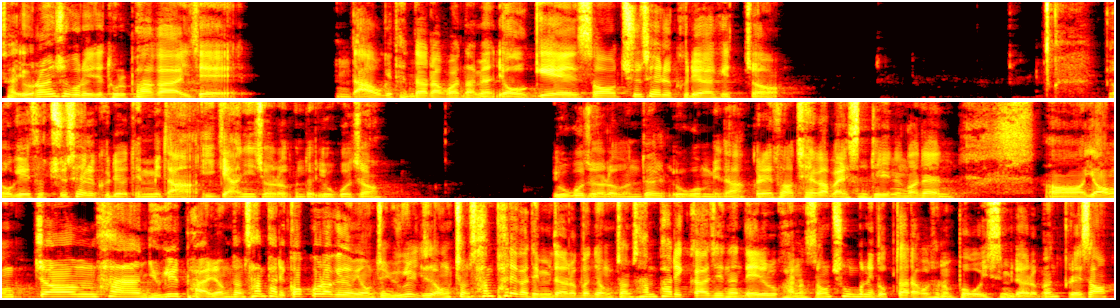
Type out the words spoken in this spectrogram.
자, 이런 식으로 이제 돌파가 이제 나오게 된다라고 한다면 여기에서 추세를 그려야겠죠. 여기에서 추세를 그려야 됩니다. 이게 아니죠, 여러분들. 요거죠. 요거죠, 여러분들. 요겁니다. 그래서 제가 말씀드리는 거는 어, 0.618, 0.38이 거꾸로 하게 되면 0.61, 0.38이가 됩니다, 여러분. 0.38이까지는 내려올 가능성 충분히 높다라고 저는 보고 있습니다, 여러분. 그래서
